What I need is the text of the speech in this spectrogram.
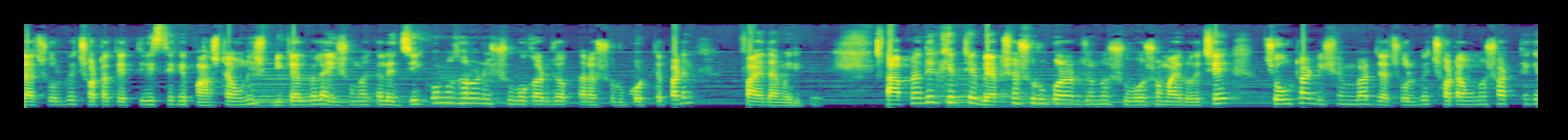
যা চলবে ছটা তেত্রিশ থেকে পাঁচটা উনিশ। বিকালবেলা এই সময়কালে যে কোনো ধরনের শুভ কার্য আপনারা শুরু করতে পারেন, ফায়দা মিলবে। আপনাদের ক্ষেত্রে ব্যবসা শুরু করার জন্য শুভ সময় রয়েছে চৌঠা ডিসেম্বর, যা চলবে ছটা উনষাট থেকে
